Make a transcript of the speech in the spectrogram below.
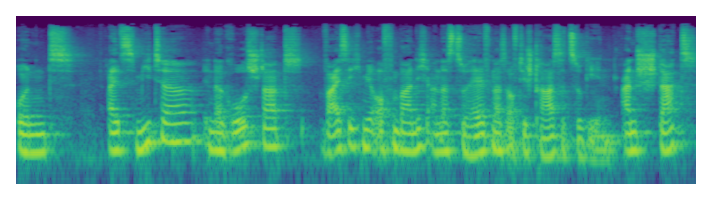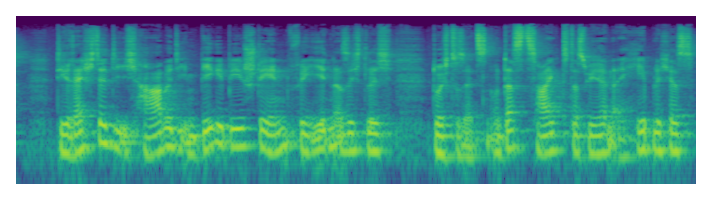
Und als Mieter in der Großstadt weiß ich mir offenbar nicht anders zu helfen, als auf die Straße zu gehen, anstatt die Rechte, die ich habe, die im BGB stehen, für jeden ersichtlich durchzusetzen. Und das zeigt, dass wir hier ein erhebliches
